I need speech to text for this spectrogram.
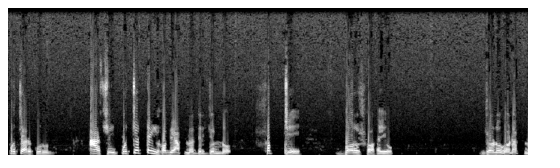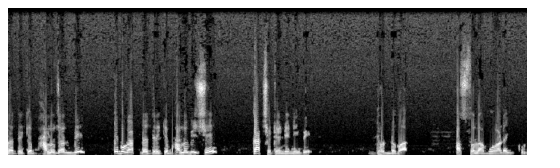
প্রচার করুন। আর সেই প্রচারটাই হবে আপনাদের জন্য সবচেয়ে বড় সহায়ক। জনগণ আপনাদেরকে ভালো জানবে এবং আপনাদেরকে ভালোবেসে কাছে টেনে নেবে। ধন্যবাদ। আসসালামু আলাইকুম।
